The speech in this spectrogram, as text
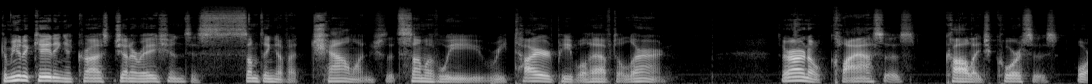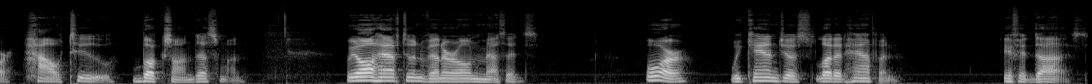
Communicating across generations is something of a challenge that some of we retired people have to learn. There are no classes, college courses, or how to books on this one. We all have to invent our own methods. Or we can just let it happen if it does.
